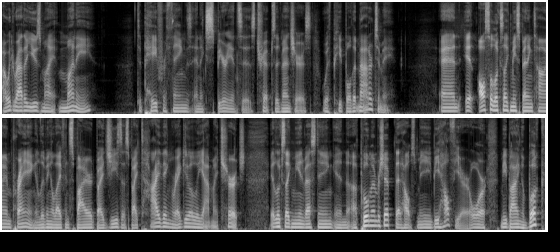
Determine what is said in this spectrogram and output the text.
I would rather use my money to pay for things and experiences, trips, adventures with people that matter to me. And it also looks like me spending time praying and living a life inspired by Jesus, by tithing regularly at my church. It looks like me investing in a pool membership that helps me be healthier, or me buying a book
